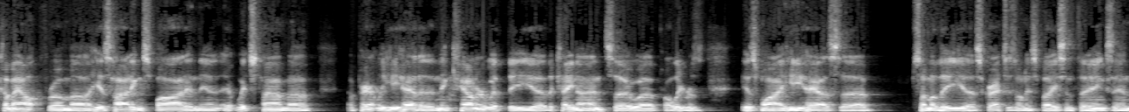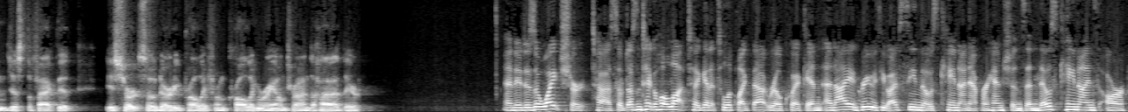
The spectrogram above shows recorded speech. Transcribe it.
come out from uh, his hiding spot, and then at which time uh, apparently he had an encounter with the uh, the canine. So uh, probably res- is why he has uh, some of the uh, scratches on his face and things, and just the fact that his shirt's so dirty, probably from crawling around trying to hide there. And it is a white shirt, uh, so it doesn't take a whole lot to get it to look like that real quick. And, and I agree with you. I've seen those canine apprehensions, and those canines are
